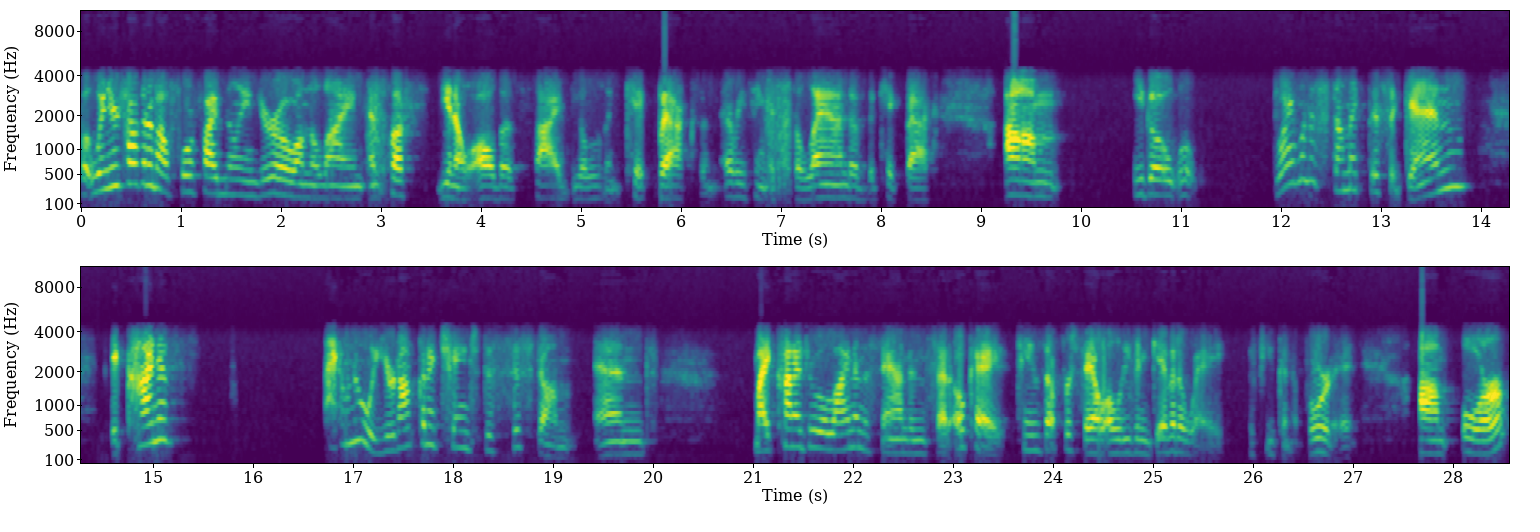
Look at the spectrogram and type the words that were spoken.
But when you're talking about four or five million euro on the line, and plus, you know, all the side deals and kickbacks and everything, it's the land of the kickback. Um, you go, well, do I want to stomach this again? It kind of I don't know, you're not going to change the system. And Mike kind of drew a line in the sand and said, okay, team's up for sale. I'll even give it away if you can afford it. Um, or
